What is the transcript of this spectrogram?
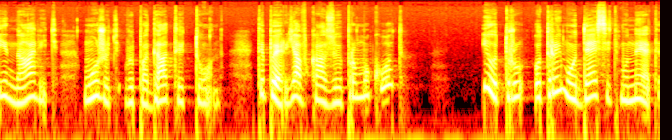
і навіть можуть випадати тон. Тепер я вказую промокод і отримую 10 монет.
